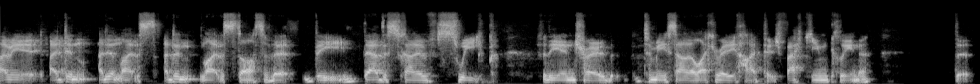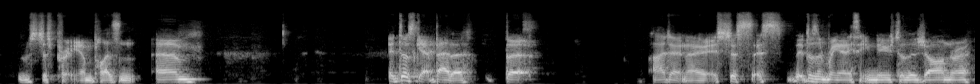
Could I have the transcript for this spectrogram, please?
I mean, I didn't I didn't like. I didn't like the start of it. The they had this kind of sweep for the intro that to me sounded like a really high pitched vacuum cleaner that was just pretty unpleasant. Um, it does get better, but I don't know. It's just it's, it doesn't bring anything new to the genre.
